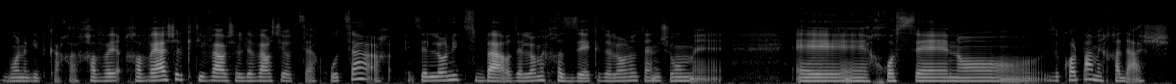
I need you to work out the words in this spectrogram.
בואו נגיד ככה. חו... חוויה של כתיבה או של דבר שיוצא החוצה, זה לא נצבר, זה לא מחזק, זה לא נותן שום... אה, חוסן, או... זה כל פעם מחדש.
